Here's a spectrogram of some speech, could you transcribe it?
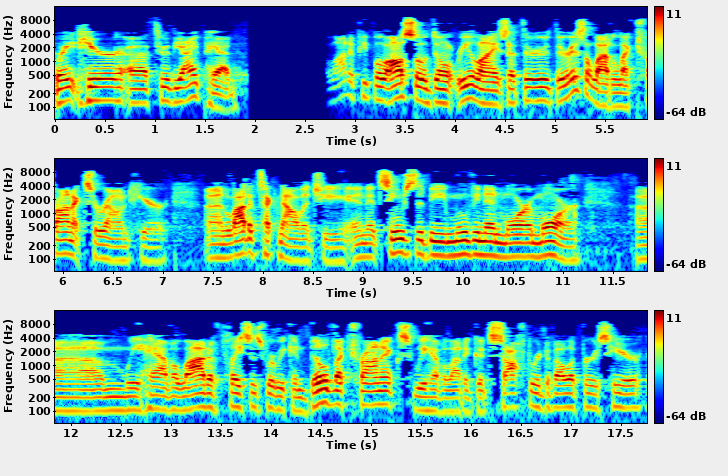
right here through the iPad. A lot of people also don't realize that there there is a lot of electronics around here and a lot of technology, and it seems to be moving in more and more. Um, we have a lot of places where we can build electronics. We have a lot of good software developers here.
